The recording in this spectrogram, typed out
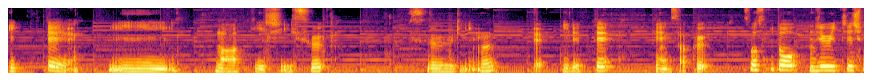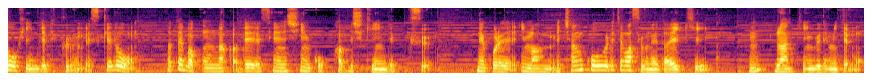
行って eMarkisys Slim って入れて検索。そうすると11商品出てくるんですけど例えばこの中で先進国株式インデックス。ね、これ今めちゃんこ売れてますよね、大気ん？ランキングで見ても。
